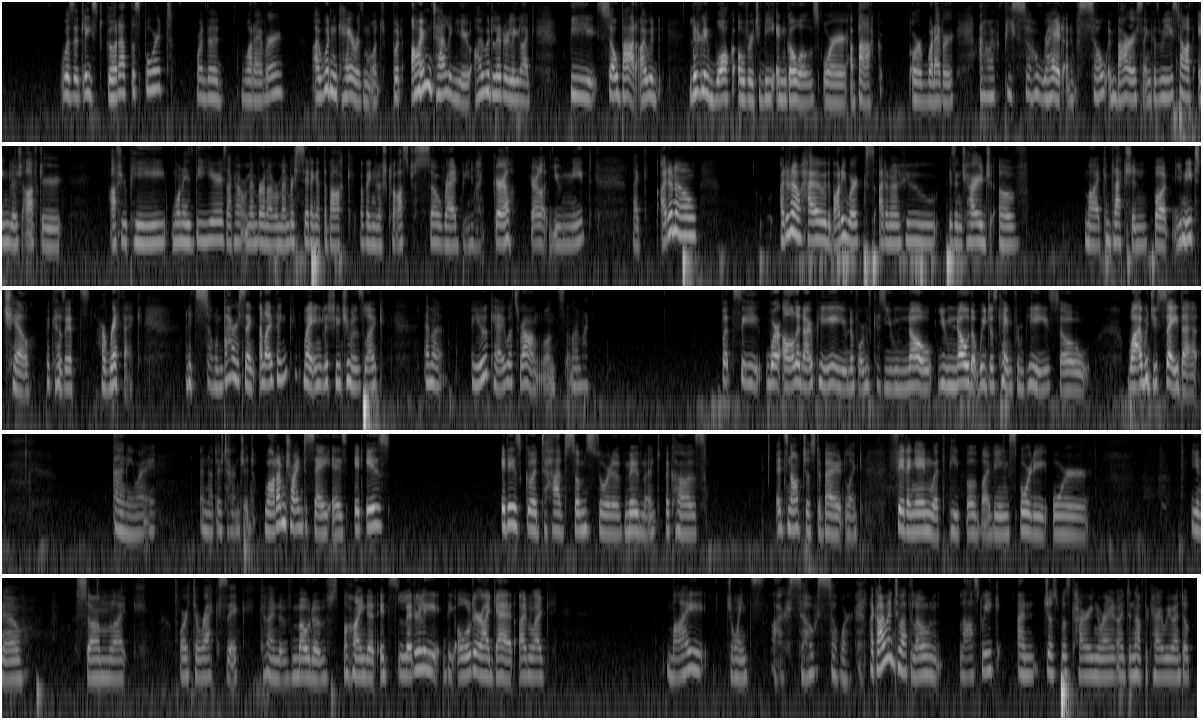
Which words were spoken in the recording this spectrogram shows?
was at least good at the sport or the whatever, I wouldn't care as much. But I'm telling you, I would literally like be so bad. I would literally walk over to be in goals or a back or whatever, and I would be so red, and it was so embarrassing because we used to have English after after PE one of the years I can't remember, and I remember sitting at the back of English class just so red, being like, "Girl, girl, you need like I don't know I don't know how the body works. I don't know who is in charge of my complexion, but you need to chill because it's horrific and it's so embarrassing. And I think my English teacher was like, Emma, are you okay? What's wrong? Once. And I'm like, but see, we're all in our PE uniforms because you know, you know that we just came from PE, so why would you say that? Anyway, another tangent. What I'm trying to say is it is it is good to have some sort of movement because it's not just about like fitting in with people by being sporty or you know some like orthorexic kind of motives behind it. It's literally the older I get, I'm like my joints are so sore. Like I went to Athlone last week and just was carrying around. I didn't have the car. We went up.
